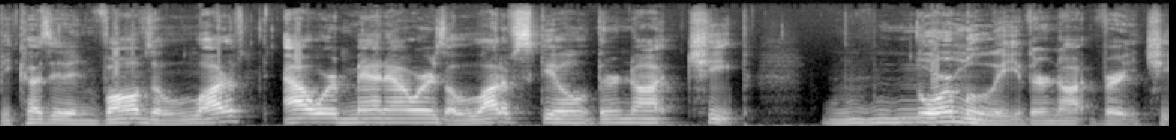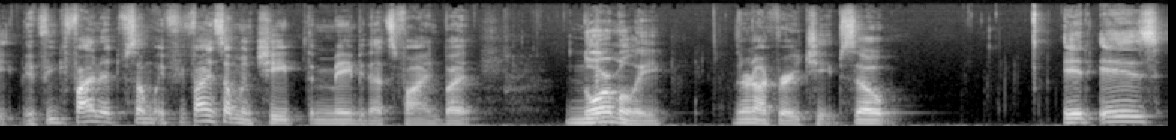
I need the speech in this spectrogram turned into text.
because it involves a lot of hour man hours, a lot of skill. They're not cheap. Normally, they're not very cheap. If you find it some, if you find someone cheap, then maybe that's fine. But normally, they're not very cheap. So it is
